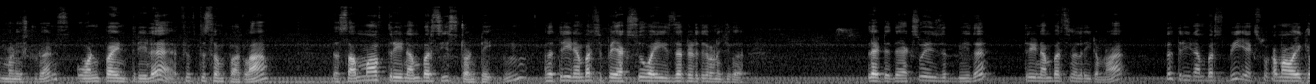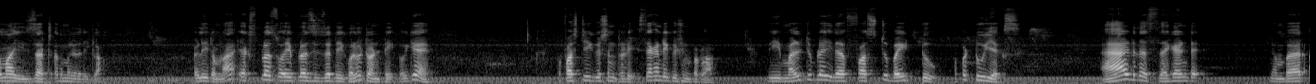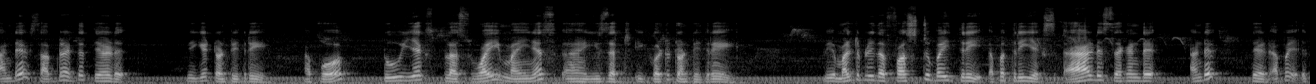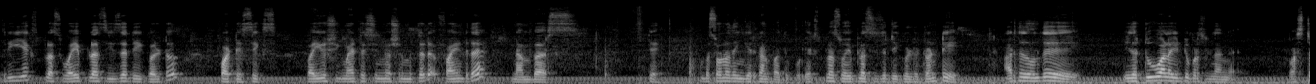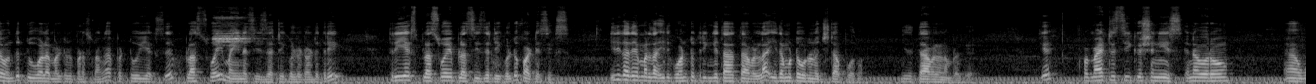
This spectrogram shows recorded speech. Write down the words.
Good morning students one point த்ரீல fifth sum பார்க்கலாம். The sum of three numbers is twenty அந்த three numbers இப்போ X Y Z எடுத்துக்கிறோம்னு வச்சுக்கோ. Let இந்த x y z be the three நம்பர்ஸ்னு எழுதிட்டோம்னா இந்த three numbers be x comma y comma z அது மாதிரி எழுதிக்கலாம். எழுதிட்டோம்னா x plus y plus z equal twenty okay இப்போ first equation ready second equation பார்க்கலாம். We multiply the first by two அப்போ two x add the second number and subtract the third we get twenty three அப்போது two x plus y minus z equal to twenty three we the the by by three அப்போ three x add second and third அப்போ three x plus y plus z equal using forty six method, find matrix numbers. Okay, find the numbers okay நம்ம சொன்னது இங்கே இருக்கான்னு பார்த்துப்போம் x plus y plus z equal to twenty அடுத்தது வந்து இதை டூவால் இன்ட்டு பண்ண சொன்னாங்க. ஃபஸ்ட்டு வந்து டூவால் மல்டிபிள் பண்ண சொன்னாங்க. இப்போ two x plus y minus z equal to twenty three three x plus y plus z equal to forty six இதுக்கு அதே மாதிரி தான் இதுக்கு ஒன் டூ த்ரீ இங்கே தர தேவையில்ல இதை மட்டும் ஒன்று வச்சுட்டா போதும். இது தேவையில்ல நம்மளுக்கு. ஓகே இப்போ மேட்ரிக்ஸ் ஈக்குவேஷன் இஸ் என்ன வரும்?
